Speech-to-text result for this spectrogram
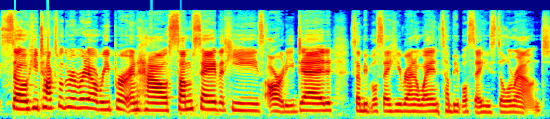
So he talks about the Riverdale Reaper and how some say that he's already dead, some people say he ran away, and some people say he's still around.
